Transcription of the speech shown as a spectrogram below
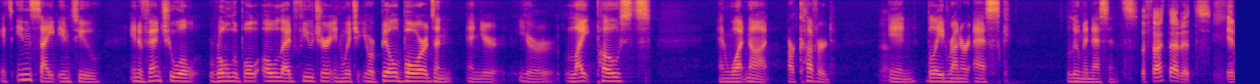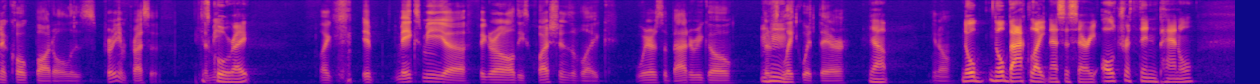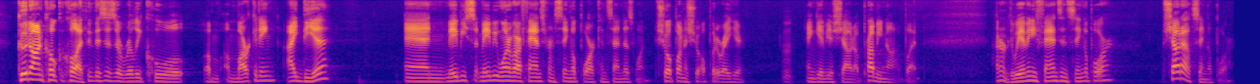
it's insight into an eventual rollable OLED future in which your billboards and, and your your light posts and whatnot are covered in Blade Runner esque luminescence. The fact that it's in a Coke bottle is pretty impressive. It's me. cool, right? Like it makes me uh, figure out all these questions of like, where's the battery go? There's Mm-hmm. liquid there. Yeah. You know, No no backlight necessary. Ultra thin panel. Good on Coca Cola. I think this is a really cool um, a marketing idea, and maybe maybe one of our fans from Singapore can send us one. Show up on a show. I'll put it right here, and give you a shout out. Probably not, but I don't know. Do we have any fans in Singapore? Shout out Singapore.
